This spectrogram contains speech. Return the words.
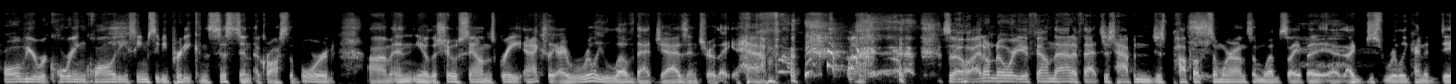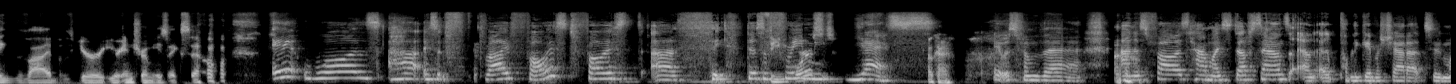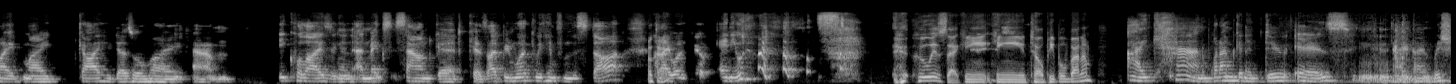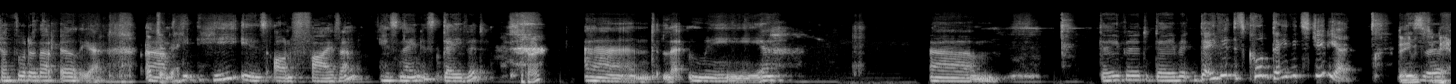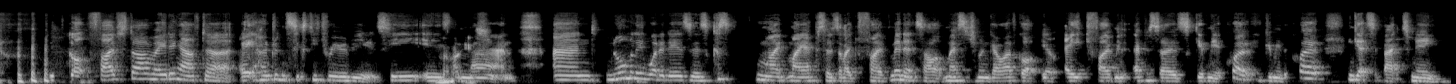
all of your recording quality seems to be pretty consistent across the board. Um, and you know the show sounds great. And actually, I really love that jazz intro that you have. uh, so I don't know where you found that. If that just happened to just pop up somewhere on some website, but I just really kind of dig the vibe of your your intro music. So it was. Uh, is it Five Forest? Forest. Uh, th- there's a Theme free. Forest? Yes. Okay. It was from there. Uh-huh. And as far as how my stuff sounds, I'll, I'll, probably give a shout out to my my guy who does all my um, equalizing and, and, makes it sound good because I've been working with him from the start. Okay. And I won't go anywhere else. Who is that? Can you can you tell people about him? I can. What I'm going to do is, I, I, wish I thought of that earlier. Um, okay. he, he is on Fiverr. His name is David. Okay. And let me. Um, David, David, David. It's called David Studio. David Studio. got five star rating after 863 reviews. He is nice. a man. And normally, what it is is because my, my episodes are like five minutes. I'll message him and go, I've got you know eight five minute episodes. Give me a quote. He'll give me the quote and gets it back to me.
